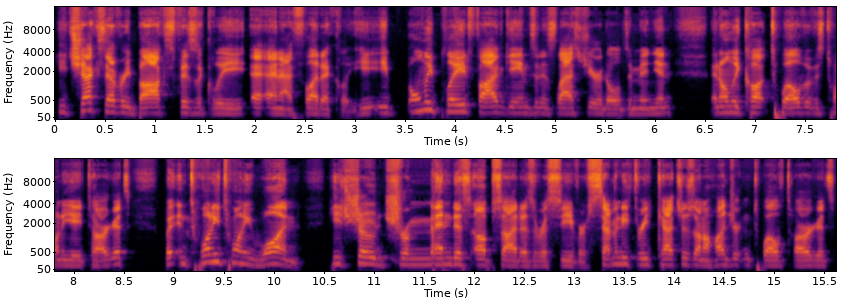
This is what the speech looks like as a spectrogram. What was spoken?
he checks every box physically and athletically. He, he only played five games in his last year at Old Dominion and only caught 12 of his 28 targets. But in 2021, he showed tremendous upside as a receiver 73 catches on 112 targets,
